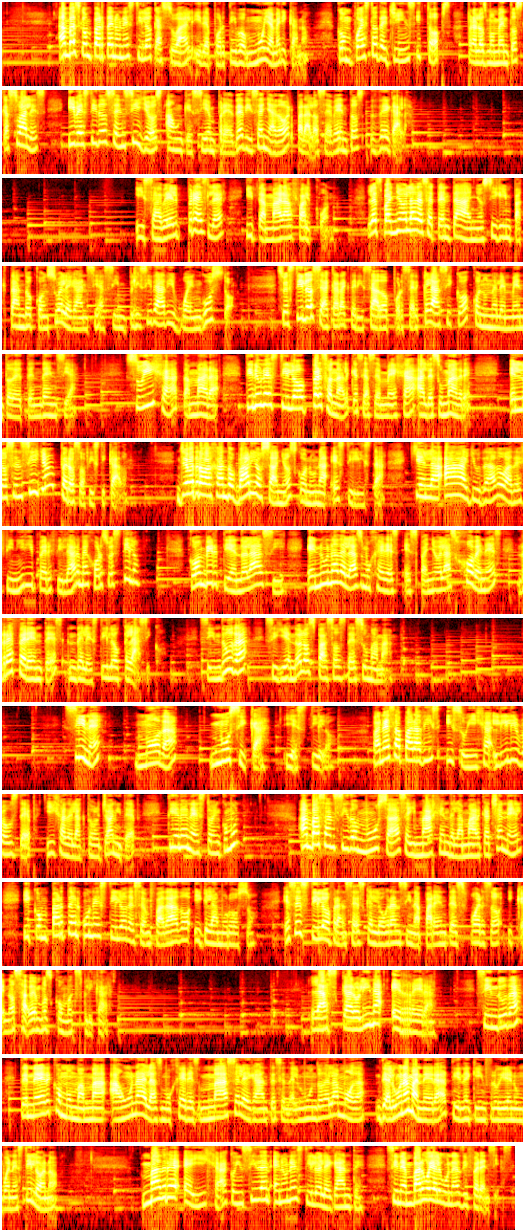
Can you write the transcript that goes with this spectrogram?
Ambas comparten un estilo casual y deportivo muy americano, compuesto de jeans y tops para los momentos casuales y vestidos sencillos, aunque siempre de diseñador, para los eventos de gala. Isabel Presler y Tamara Falcón. La española de 70 años sigue impactando con su elegancia, simplicidad y buen gusto. Su estilo se ha caracterizado por ser clásico con un elemento de tendencia. Su hija, Tamara, tiene un estilo personal que se asemeja al de su madre, en lo sencillo pero sofisticado. Lleva trabajando varios años con una estilista, quien la ha ayudado a definir y perfilar mejor su estilo, convirtiéndola así en una de las mujeres españolas jóvenes referentes del estilo clásico. sin duda siguiendo los pasos de su mamá. Cine, moda, música y estilo. Vanessa Paradis y su hija Lily Rose Depp, hija del actor Johnny Depp, tienen esto en común. Ambas han sido musas e imagen de la marca Chanel y comparten un estilo desenfadado y glamuroso. Ese estilo francés que logran sin aparente esfuerzo y que no sabemos cómo explicar. Las Carolina Herrera. Sin duda, tener como mamá a una de las mujeres más elegantes en el mundo de la moda, de alguna manera tiene que influir en un buen estilo, ¿no? Madre e hija coinciden en un estilo elegante, sin embargo hay algunas diferencias.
